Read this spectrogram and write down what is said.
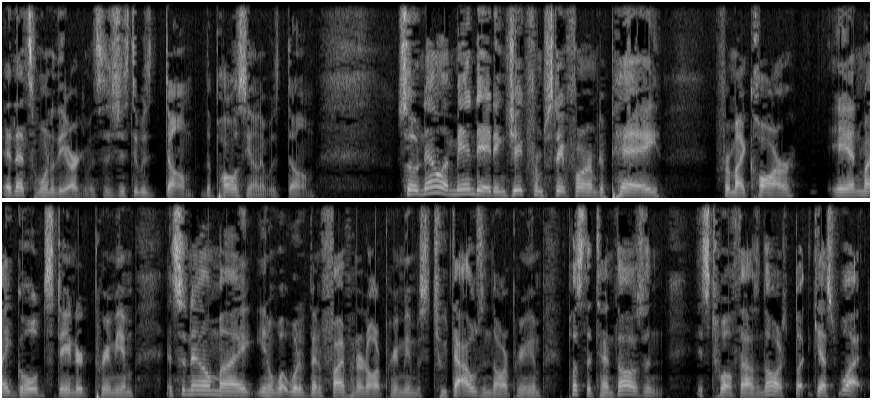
And that's one of the arguments. It's just it was dumb. The policy on it was dumb. So now I'm mandating Jake from State Farm to pay for my car and my gold standard premium. And so now my, you know, what would have been a $500 premium is $2,000 premium plus the 10,000 is $12,000. But guess what?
